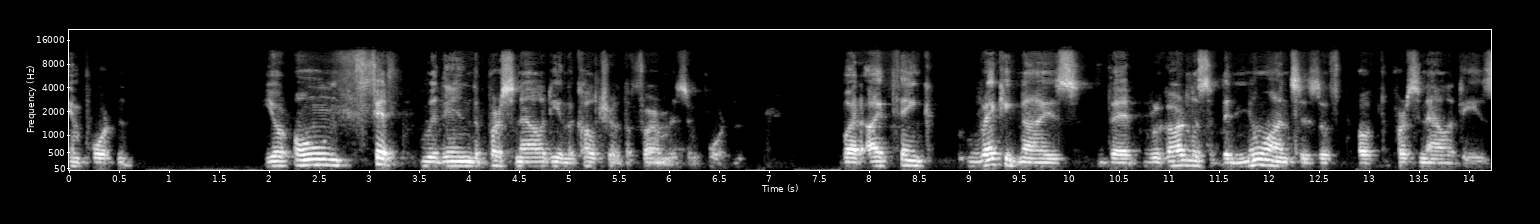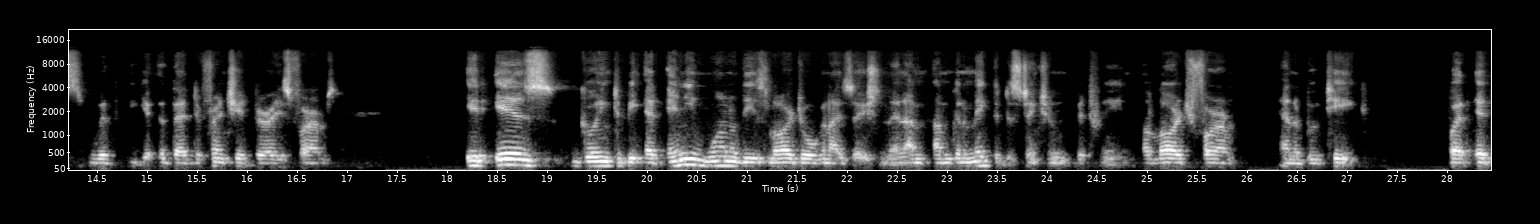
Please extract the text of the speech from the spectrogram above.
important. Your own fit within the personality and the culture of the firm is important. But I think recognize that regardless of the nuances of, of the personalities with that differentiate various firms, it is going to be at any one of these large organizations, and I'm, I'm going to make the distinction between a large firm and a boutique. But at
